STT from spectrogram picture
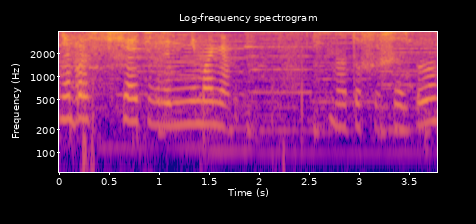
Не обращайте внимания на то, что 6 было.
